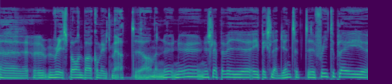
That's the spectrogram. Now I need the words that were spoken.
Eh, uh, Respawn bara kom ut med att ja, men nu, nu, nu släpper vi eh, Apex Legends, ett eh, free to play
